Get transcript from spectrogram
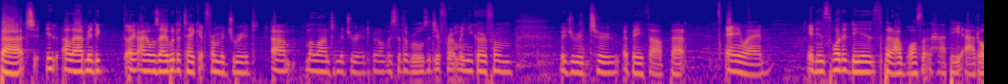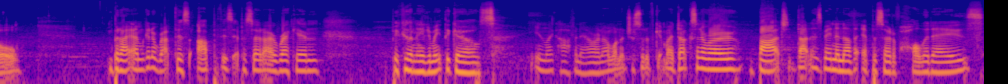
but it allowed me to. Like, I was able to take it from Madrid, um, Milan to Madrid. But obviously the rules are different when you go from Madrid to Ibiza. But anyway, it is what it is, but I wasn't happy at all. But I am going to wrap this up, this episode, I reckon, because I need to meet the girls in like half an hour and I want to just sort of get my ducks in a row. But that has been another episode of Holidays.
